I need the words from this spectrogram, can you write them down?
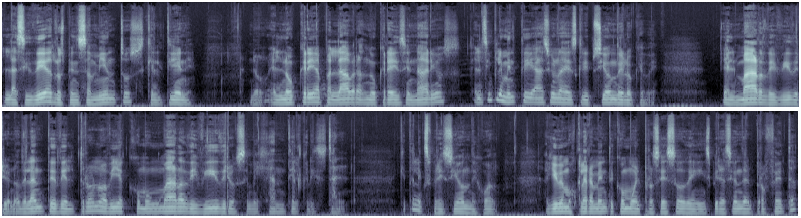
las ideas, los pensamientos que él tiene. ¿no? Él no crea palabras, no crea escenarios, él simplemente hace una descripción de lo que ve. el mar de vidrio, ¿no? Delante del trono había como un mar de vidrio semejante al cristal. ¿Qué tal la expresión de Juan? Aquí vemos claramente cómo el proceso de inspiración del profeta,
